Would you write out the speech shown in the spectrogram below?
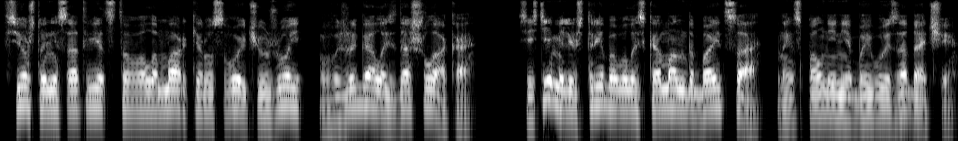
все, что не соответствовало маркеру «свой-чужой», выжигалось до шлака. Системе лишь требовалась команда бойца на исполнение боевой задачи,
